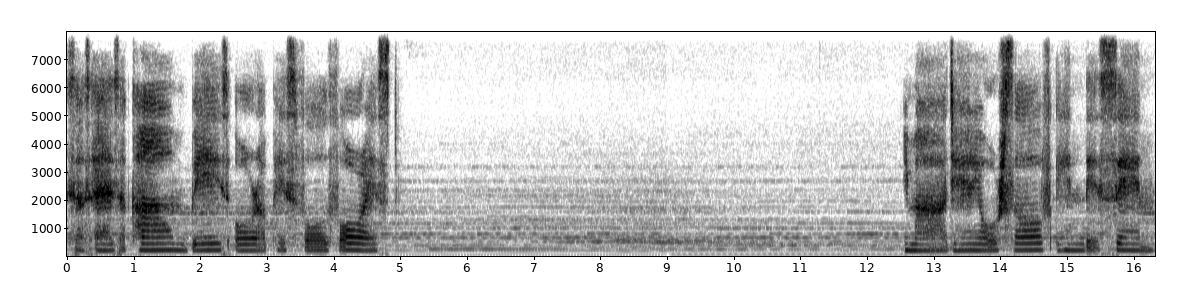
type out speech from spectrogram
such as a calm beach or a peaceful forest. Imagine yourself in this scene.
